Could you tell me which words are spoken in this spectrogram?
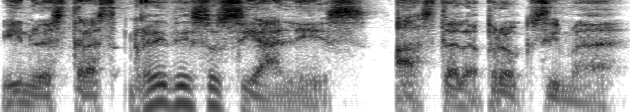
y nuestras redes sociales. Hasta la próxima.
